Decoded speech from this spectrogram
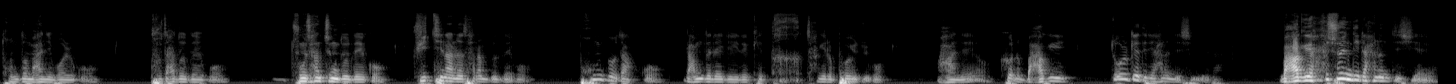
돈도 많이 벌고 부자도 되고 중산층도 되고 귀티나는 사람도 되고 폼도 잡고 남들에게 이렇게 탁 자기를 보여주고 아니에요. 그거는 마귀 쫄개들이 하는 짓입니다. 마귀 하수인들이 하는 짓이에요.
